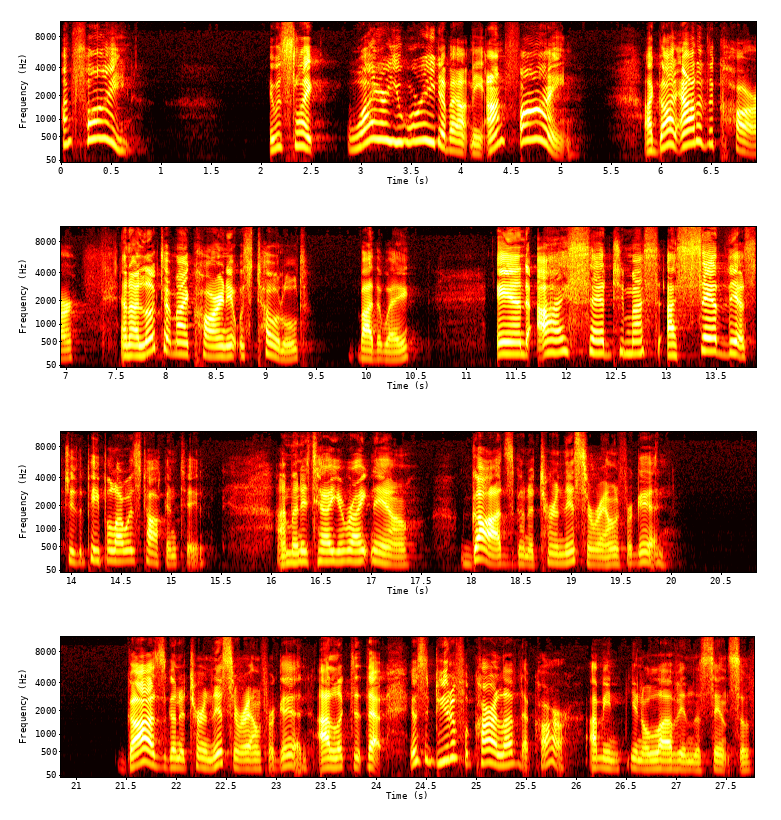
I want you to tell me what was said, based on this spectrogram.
I'm fine. It was like, Why are you worried about me? I'm fine. I got out of the car and I looked at my car and it was totaled, by the way. And I said to my, I said this to the people I was talking to. I'm going to tell you right now, God's going to turn this around for good. God's going to turn this around for good. I looked at that. It was a beautiful car. I love that car. I mean, you know, love in the sense of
